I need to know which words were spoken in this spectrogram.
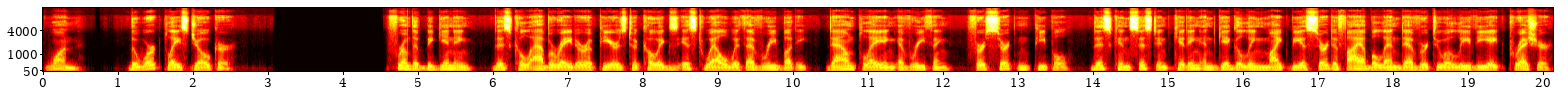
1. The Workplace Joker From the beginning, this collaborator appears to coexist well with everybody, downplaying everything. For certain people, this consistent kidding and giggling might be a certifiable endeavor to alleviate pressure,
